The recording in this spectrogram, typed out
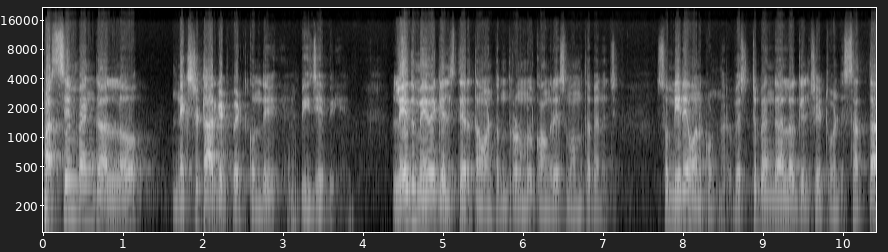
పశ్చిమ బెంగాల్లో నెక్స్ట్ టార్గెట్ పెట్టుకుంది బీజేపీ. లేదు మేమే గెలిచి తీరుతాం అంటుంది తృణమూల్ కాంగ్రెస్ మమతా బెనర్జీ. సో మీరేమనుకుంటున్నారు? వెస్ట్ బెంగాల్లో గెలిచేటువంటి సత్తా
